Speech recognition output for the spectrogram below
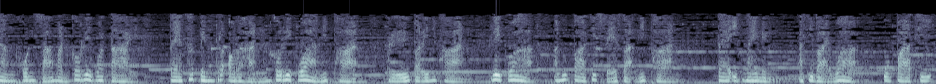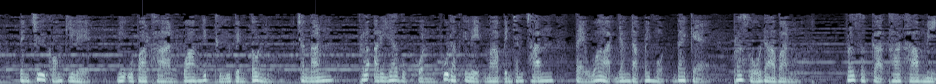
ดังคนสามัญก็เรียกว่าตาย แต่ถ้าเป็นพระอรหันต์ก็เรียกว่านิพาน หรือปรินิพาน เรียกว่าอนุปาทิเสสนิพาน แต่อีกในหนึ่ง อธิบายว่า อุปาทิเป็นชื่อของกิเลสมีอุปาทานความยึดถือเป็นต้น ฉะนั้น พระอริยบุคคลผู้ดับกิเลสมาเป็นชั้นๆ แต่ว่ายังดับไม่หมดได้แก่ พระโสดาบัน พระสกทาคามี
